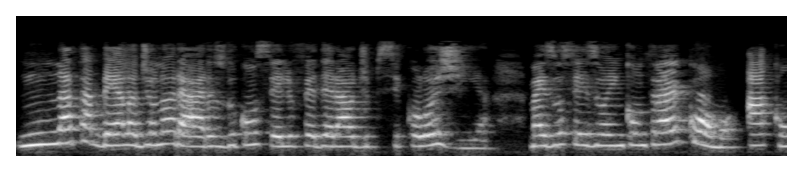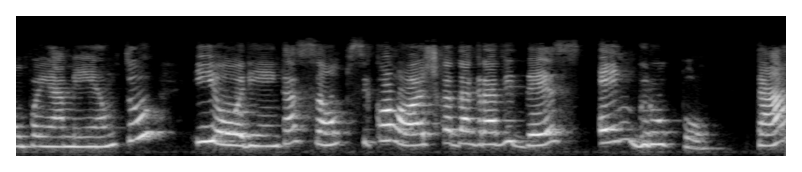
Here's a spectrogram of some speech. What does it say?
na tabela de honorários do Conselho Federal de Psicologia. Mas vocês vão encontrar como acompanhamento e orientação psicológica da gravidez em grupo, tá?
